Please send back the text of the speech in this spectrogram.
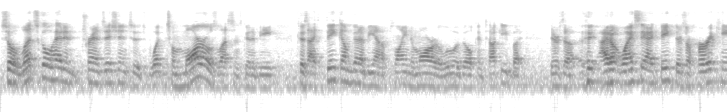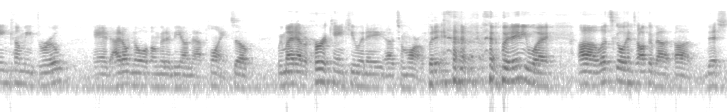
So let's go ahead and transition to what tomorrow's lesson is going to be because I think I'm going to be on a plane tomorrow to Louisville, Kentucky. But there's a I don't when I say I think there's a hurricane coming through, and I don't know if I'm going to be on that plane. So we might have a hurricane Q and A uh, tomorrow. But it, but anyway, uh, let's go ahead and talk about uh, this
